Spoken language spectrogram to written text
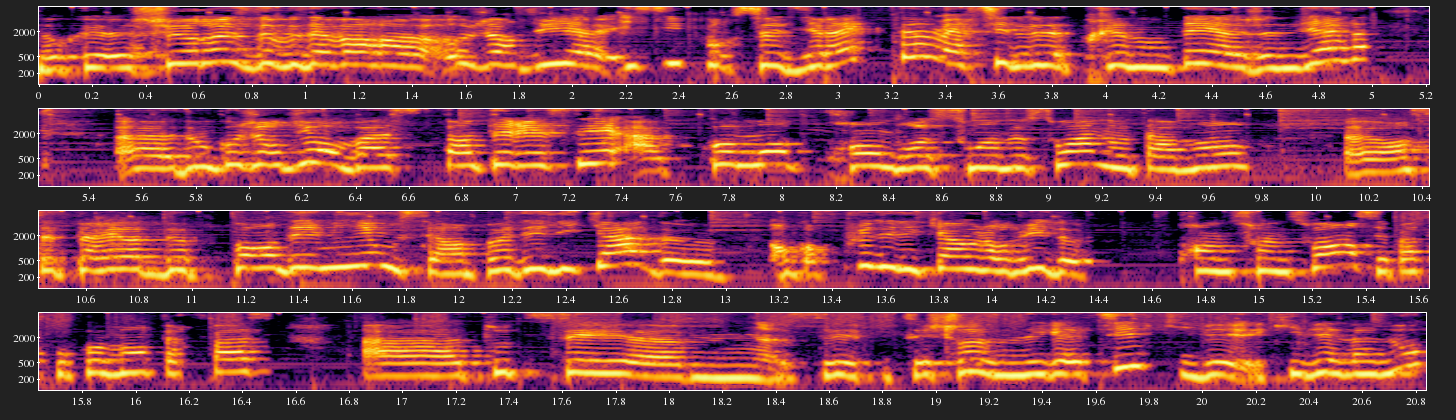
Donc, je suis heureuse de vous avoir aujourd'hui ici pour ce direct. Merci de vous être présentée, Geneviève. Euh, donc, aujourd'hui, on va s'intéresser à comment prendre soin de soi, notamment euh, en cette période de pandémie où c'est un peu délicat, encore plus délicat aujourd'hui de prendre soin de soi. On ne sait pas trop comment faire face à toutes ces, euh, choses négatives qui, qui viennent à nous.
